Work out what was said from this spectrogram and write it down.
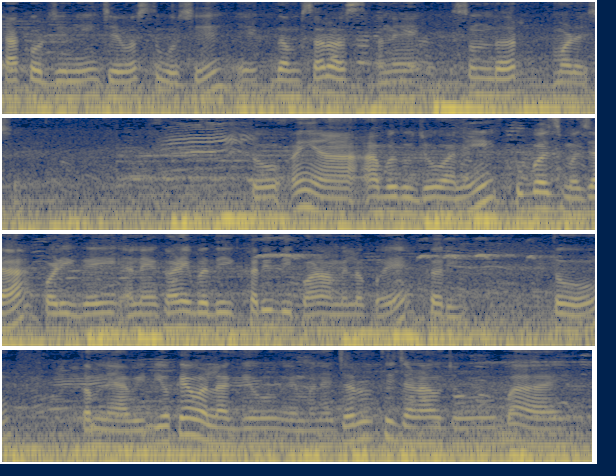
ઠાકોરજીની જે વસ્તુઓ છે એકદમ સરસ અને સુંદર મળે છે. તો અહીંયા આ બધું જોવાની ખૂબ જ મજા પડી ગઈ અને ઘણી બધી ખરીદી પણ અમે લોકોએ કરી. તો તમને આ વીડિયો કેવો લાગ્યો એ મને જરૂરથી જણાવજો. બાય.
